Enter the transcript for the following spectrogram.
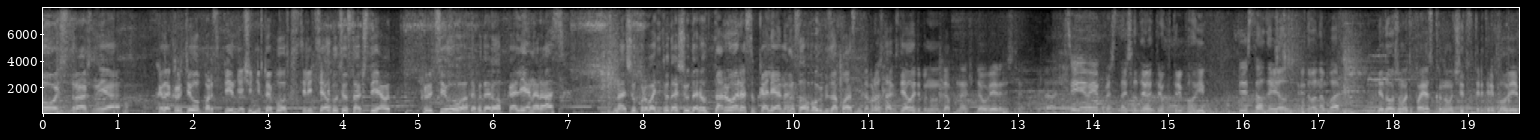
Было очень страшно. Я когда крутил барспин, я чуть не в той плоскости летел. Получилось так, что я вот крутил его, так ударил об колено раз, начал проводить его дальше, ударил второй раз об колено. Но, слава богу, безопасно. Да просто так типа, ну, для, знаешь, для уверенности. В последнее время просто начал делать трех triple whip. Перестал делать 3-2 на бар. Я должен в эту поездку научиться 3 triple whip.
